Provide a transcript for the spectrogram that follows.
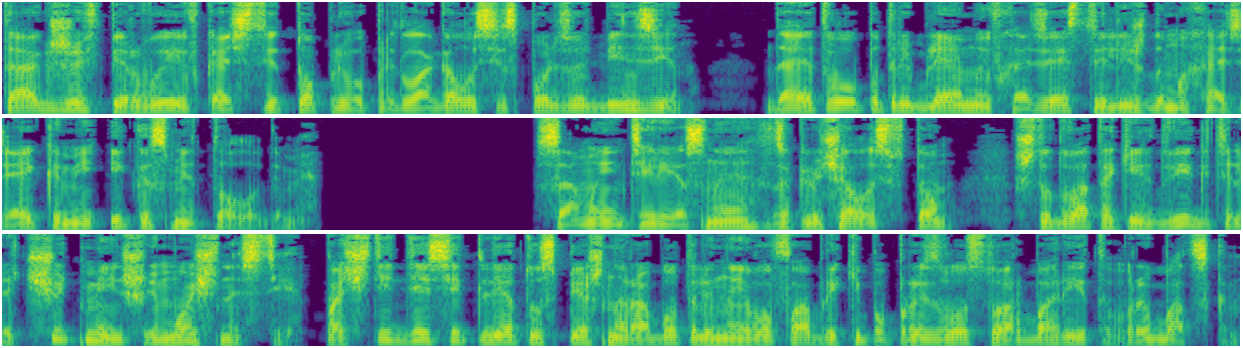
Также впервые в качестве топлива предлагалось использовать бензин, до этого употребляемый в хозяйстве лишь домохозяйками и косметологами. Самое интересное заключалось в том, что два таких двигателя чуть меньшей мощности почти 10 лет успешно работали на его фабрике по производству арборита в Рыбацком.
